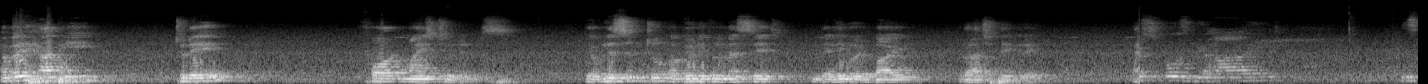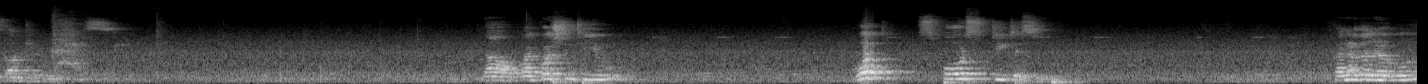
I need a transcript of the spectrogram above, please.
I'm very happy today for my students. They have listened to a beautiful message delivered by Raj Bengre. This goes behind these contributions. Now, my question to you what sports teaches you? ಕನ್ನಡದಲ್ಲಿ ಹೇಳ್ಬೋದು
